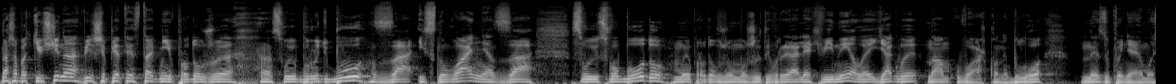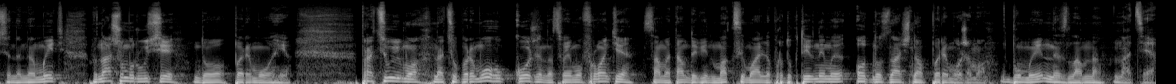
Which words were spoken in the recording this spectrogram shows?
Наша батьківщина більше 500 днів продовжує е, свою боротьбу за існування, за свою свободу. Ми продовжуємо жити в реаліях війни, але як би нам важко не було, не зупиняємося не на мить в нашому русі до перемоги. Працюємо на цю перемогу. Кожен на своєму фронті, саме там, де він максимально продуктивний, ми однозначно переможемо, бо ми незламна нація.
